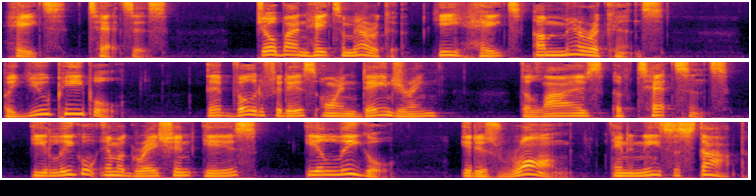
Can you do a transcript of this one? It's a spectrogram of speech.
hates Texas. Joe Biden hates America. He hates Americans. But you people that voted for this are endangering the lives of Texans. Illegal immigration is illegal. It is wrong and it needs to stop.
